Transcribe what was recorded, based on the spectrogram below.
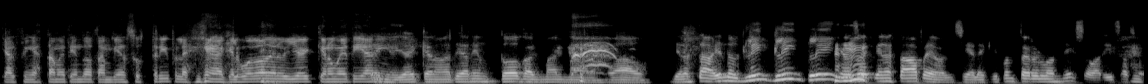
que al fin está metiendo también sus triples en aquel juego de New York que no metía ni. New York que no metía ni un coco al wow. Yo lo estaba viendo, clink, clink, clink. No sé quién estaba peor, si el equipo entero en los Knicks o Arisa solo.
